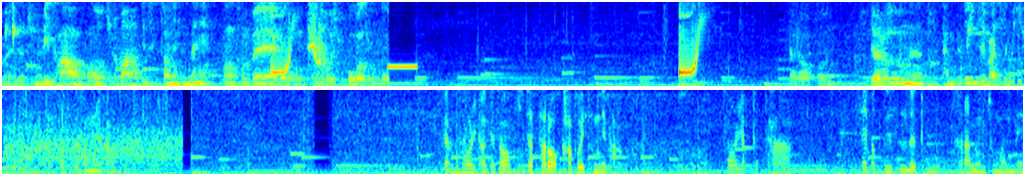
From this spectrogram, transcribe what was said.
우리 이제 준비 다 하고 출발하기 직전인데 일단 담배가 너무 피우고 싶어가지고 여러분 여러분은 담배 피지 마십시오 버스 정류장 도착 지금 서울역에서 기차 타러 가고 있습니다 서울역 도착 새벽 4시인데도 사람이 엄청 많네요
